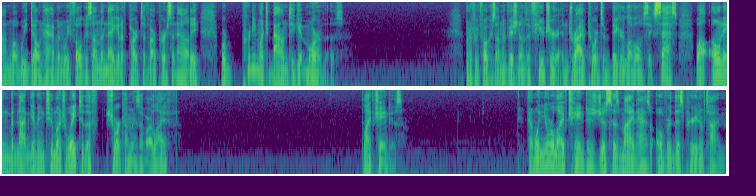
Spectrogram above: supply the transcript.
on what we don't have and we focus on the negative parts of our personality, we're pretty much bound to get more of those. But if we focus on a vision of the future and drive towards a bigger level of success while owning but not giving too much weight to the shortcomings of our life, life changes. And when your life changes, just as mine has over this period of time,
